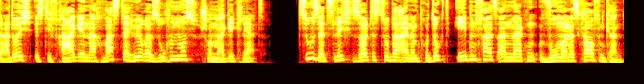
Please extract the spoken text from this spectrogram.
Dadurch ist die Frage, nach was der Hörer suchen muss, schon mal geklärt. Zusätzlich solltest du bei einem Produkt ebenfalls anmerken, wo man es kaufen kann.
